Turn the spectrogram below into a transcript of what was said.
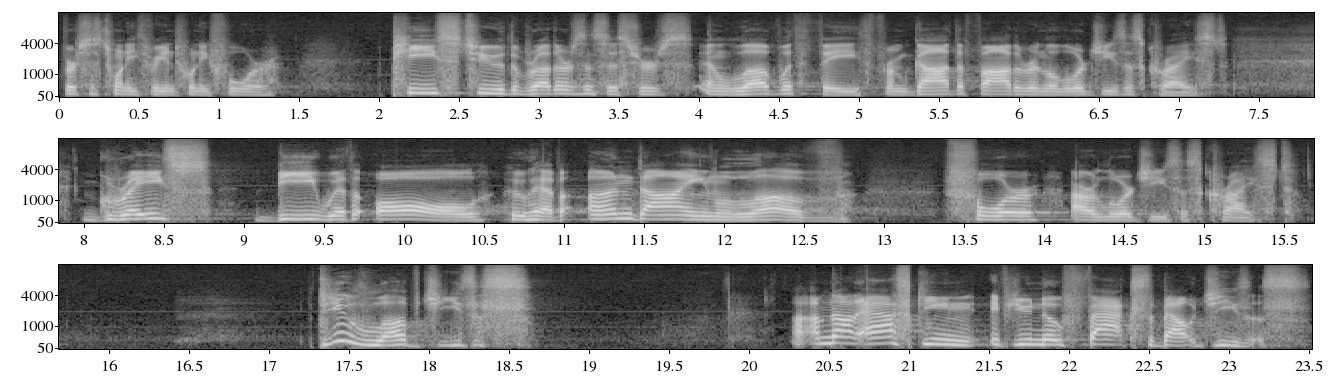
Verses 23 and 24. Peace to the brothers and sisters and love with faith from God the Father and the Lord Jesus Christ. Grace be with all who have undying love for our Lord Jesus Christ. Do you love Jesus? I'm not asking if you know facts about Jesus.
